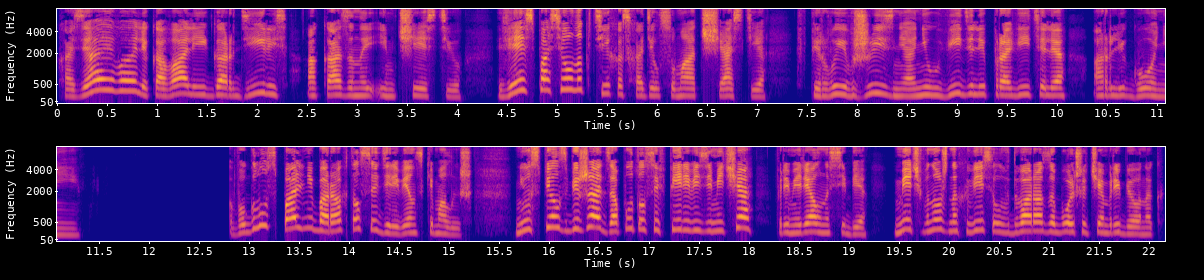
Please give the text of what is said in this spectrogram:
Хозяева ликовали и гордились оказанной им честью. Весь поселок тихо сходил с ума от счастья. Впервые в жизни они увидели правителя Орлегонии. В углу спальни барахтался деревенский малыш. Не успел сбежать, запутался в перевязи меча, примерял на себе. Меч в ножнах весил в два раза больше, чем ребенок.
